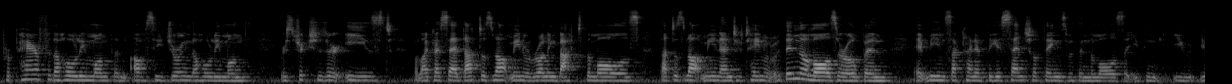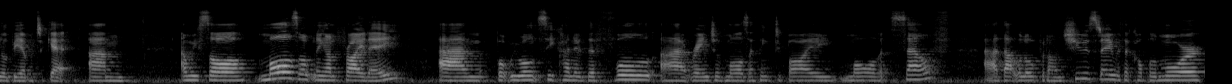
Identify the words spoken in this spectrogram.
prepare for the holy month. And obviously, during the holy month, restrictions are eased. But like I said, that does not mean we're running back to the malls. That does not mean entertainment within the malls are open. It means that kind of the essential things within the malls that you can you you'll be able to get. Um, and we saw malls opening on Friday. Um, but we won't see kind of the full uh, range of malls. I think Dubai Mall itself uh, that will open on Tuesday with a couple more.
